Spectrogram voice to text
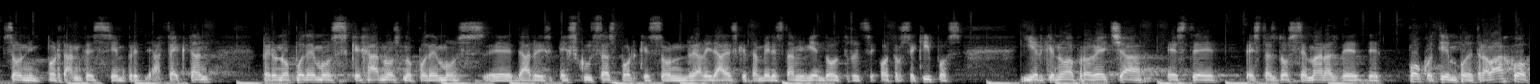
son importantes, siempre afectan, pero no podemos quejarnos, no podemos dar excusas porque son realidades que también están viviendo otros, otros equipos y el que no aprovecha este, estas dos semanas de, poco tiempo de trabajo,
